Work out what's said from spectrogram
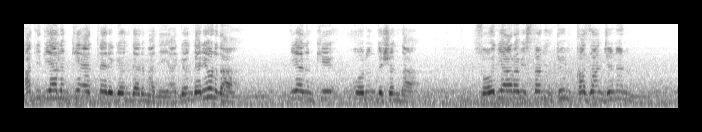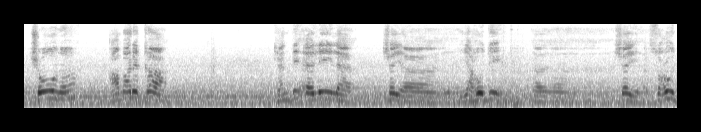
Hadi diyelim ki etleri göndermedi ya. Gönderiyor da diyelim ki onun dışında Suudi Arabistan'ın tüm kazancının çoğunu Amerika kendi eliyle şey e, Yahudi e, şey Suud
